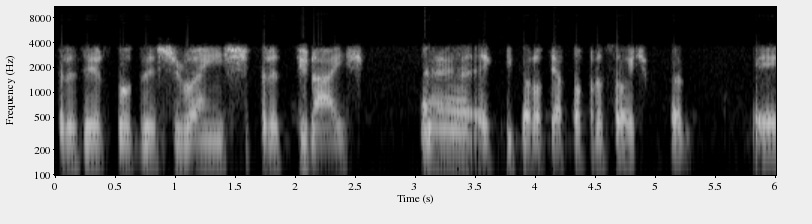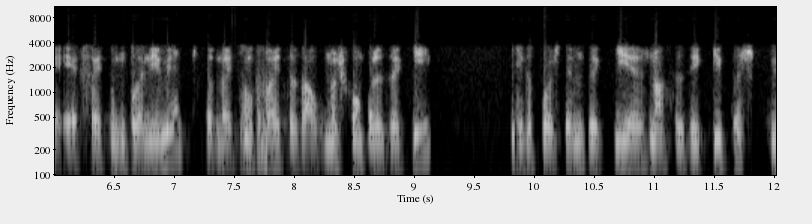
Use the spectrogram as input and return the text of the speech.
trazer todos estes bens tradicionais uh, aqui para o Teatro de Operações. Portanto, é, é feito um planeamento, também são feitas algumas compras aqui, e depois temos aqui as nossas equipas que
